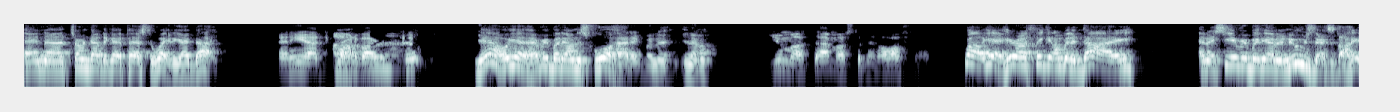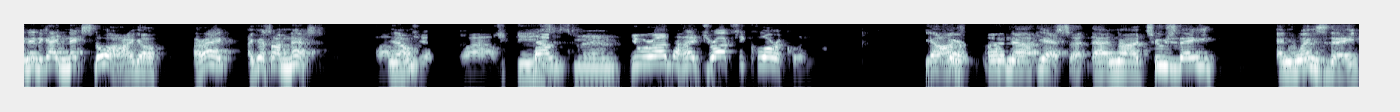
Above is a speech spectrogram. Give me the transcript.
and uh, turned out the guy passed away. The guy died. and he had Oh, coronavirus man. too. Yeah, oh yeah. Everybody on this floor had it when they, you know. You must. That must have been awful. Well, yeah. Here I'm thinking I'm going to die, and I see everybody on the news that's dying, and the guy next door. I go, all right, I guess I'm next. Oh, You know? Jim, wow. Jesus, man. You were on the hydroxychloroquine. Yeah, on, on uh, yes, uh, on uh, Tuesday and Wednesday,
